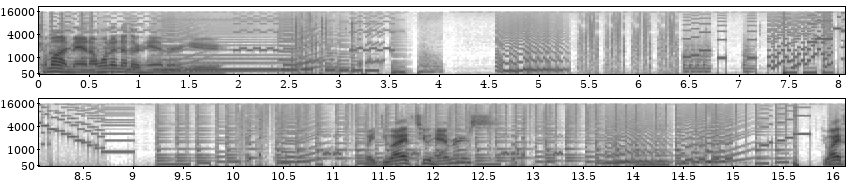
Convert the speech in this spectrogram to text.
Come on, man. I want another hammer here. Wait, do I have two hammers? Do I have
